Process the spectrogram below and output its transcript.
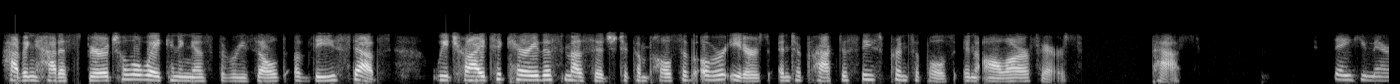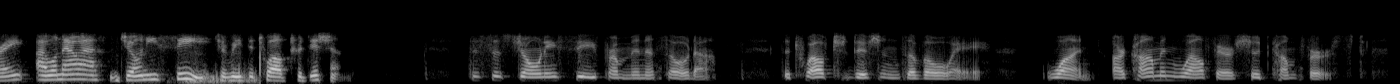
Having had a spiritual awakening as the result of these steps, we try to carry this message to compulsive overeaters and to practice these principles in all our affairs. Pass. Thank you, Mary. I will now ask Joni C. to read the 12 traditions. This is Joni C. from Minnesota. The 12 traditions of OA. 1. Our common welfare should come first.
